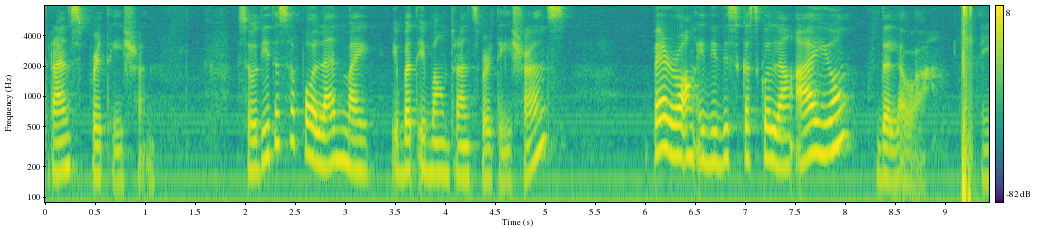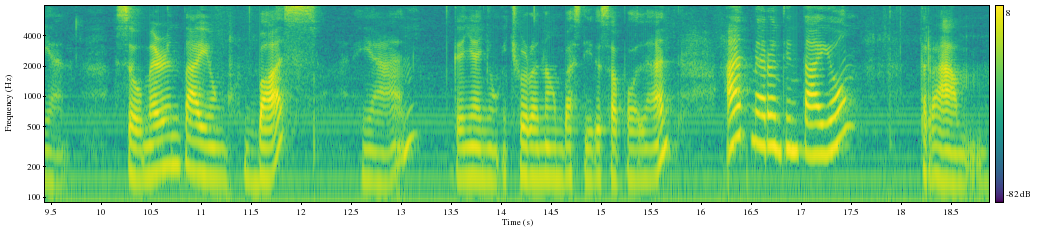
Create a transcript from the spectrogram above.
transportation. So, dito sa Poland may iba't ibang transportations. Pero, ang i-discuss ko lang ay yung dalawa. Ayan. So, meron tayong bus. Ayan. Ganyan yung itsura ng bus dito sa Poland. At meron din tayong tram.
